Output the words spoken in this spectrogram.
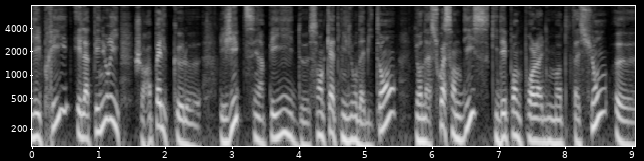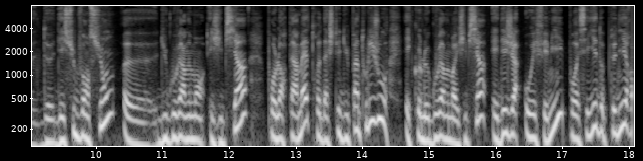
les prix et la pénurie. Je rappelle que l'Égypte, c'est un pays de 104 millions d'habitants. Il y en a 70 qui dépendent pour l'alimentation euh, de, des subventions du gouvernement égyptien pour leur permettre d'acheter du pain tous les jours. Et que le gouvernement égyptien est déjà au FMI pour essayer d'obtenir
